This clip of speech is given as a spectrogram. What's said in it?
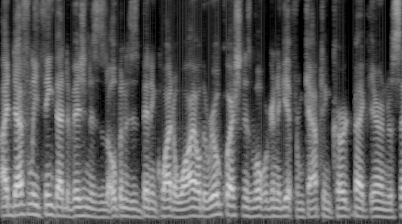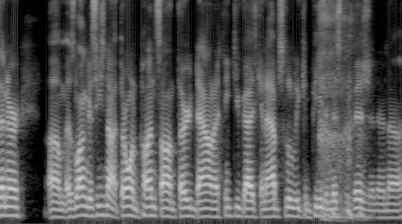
I definitely think that division is as open as it's been in quite a while. The real question is what we're going to get from Captain Kirk back there in the center. Um, as long as he's not throwing punts on third down, I think you guys can absolutely compete in this division. And uh,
